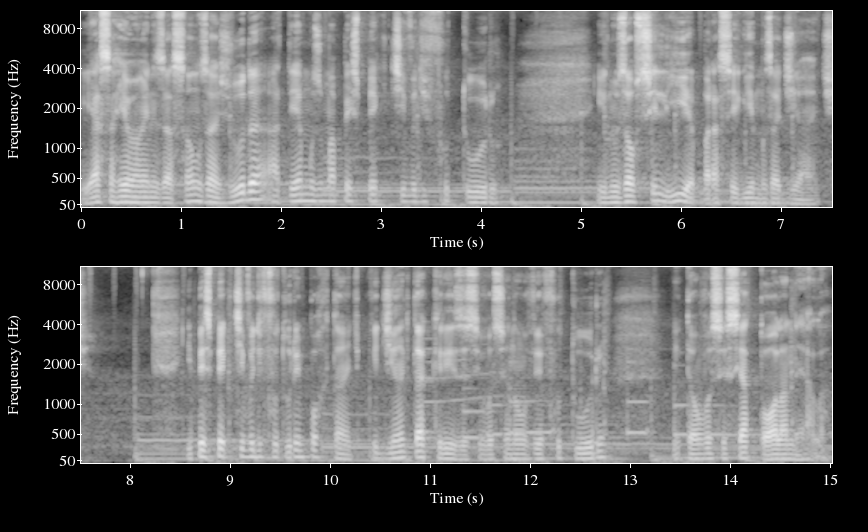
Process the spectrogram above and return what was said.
e essa reorganização nos ajuda a termos uma perspectiva de futuro e nos auxilia para seguirmos adiante. E perspectiva de futuro é importante, porque diante da crise, se você não vê futuro, então você se atola nela.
